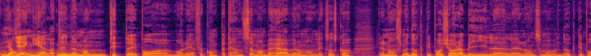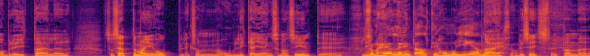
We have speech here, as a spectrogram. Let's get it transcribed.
Ja. hoc-gäng hela tiden. Mm. Man tittar ju på vad det är för kompetenser man behöver. Om man liksom ska... Är det någon som är duktig på att köra bil, eller är det någon som är duktig på att bryta, eller... Så sätter man ju ihop liksom olika gäng, så de ser ju inte... Som heller inte alltid är homogena. Nej, liksom. precis. Utan...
